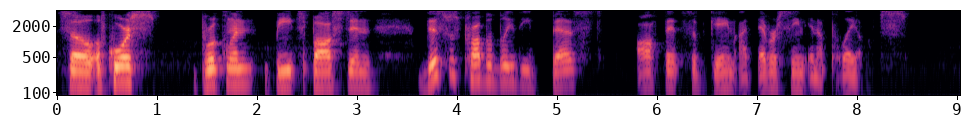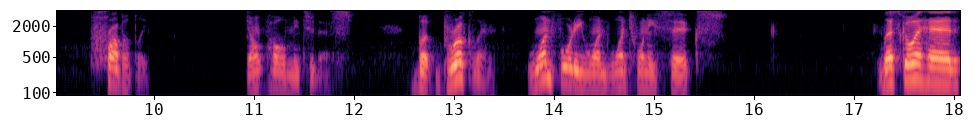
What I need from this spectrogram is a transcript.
So, of course, Brooklyn beats Boston. This was probably the best offensive game I've ever seen in a playoffs. Probably. Don't hold me to this. But Brooklyn, 141, 126. Let's go ahead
